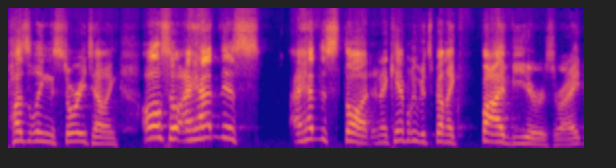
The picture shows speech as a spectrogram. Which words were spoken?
puzzling storytelling. Also, I had this I had this thought, and I can't believe it's been like five years, right?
